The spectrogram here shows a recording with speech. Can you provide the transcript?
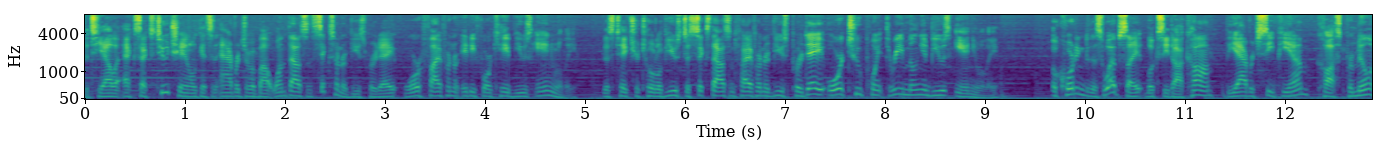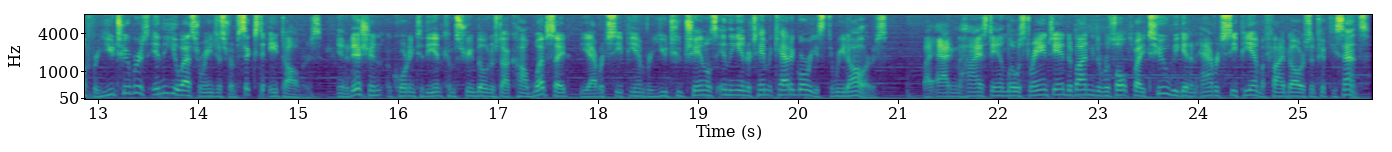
The Teala XX2 channel gets an average of about 1,600 views per day, or 584k views annually. This takes your total views to 6,500 views per day, or 2.3 million views annually. According to this website, Looksy.com, the average CPM, cost per mil for YouTubers in the US ranges from 6 to $8. In addition, according to the IncomeStreamBuilders.com website, the average CPM for YouTube channels in the entertainment category is $3. By adding the highest and lowest range and dividing the results by 2, we get an average CPM of $5.50.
